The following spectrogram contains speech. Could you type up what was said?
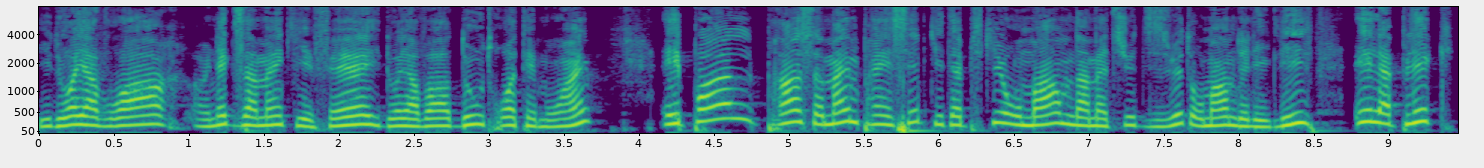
Il doit y avoir un examen qui est fait, il doit y avoir deux ou trois témoins. Et Paul prend ce même principe qui est appliqué aux membres dans Matthieu 18, aux membres de l'Église, et l'applique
